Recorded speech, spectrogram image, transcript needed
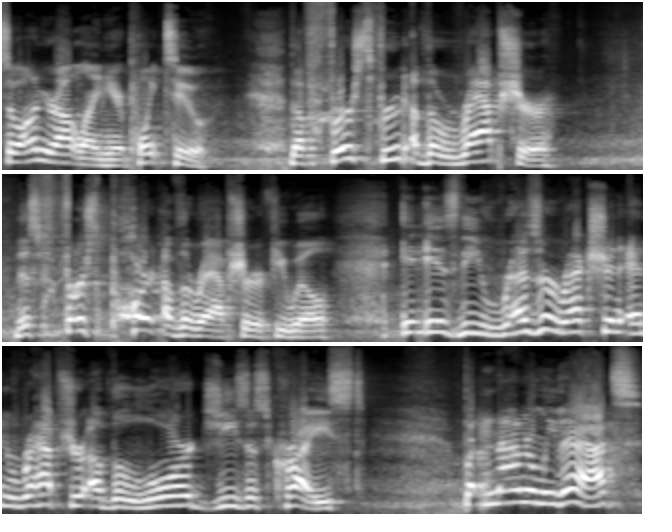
So, on your outline here, point two the first fruit of the rapture, this first part of the rapture, if you will, it is the resurrection and rapture of the Lord Jesus Christ. But not only that,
